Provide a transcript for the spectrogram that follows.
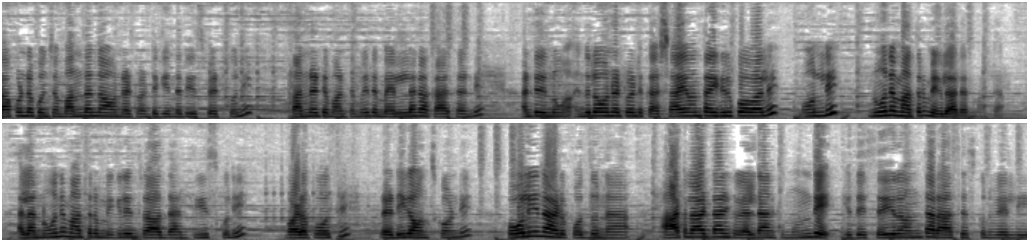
కాకుండా కొంచెం మందంగా ఉన్నటువంటి గిన్నె తీసి పెట్టుకొని సన్నటి మంట మీద మెల్లగా కాచండి. అంటే ఇందులో ఉన్నటువంటి కషాయం అంతా ఎగిరిపోవాలి. ఓన్లీ నూనె మాత్రం మిగలాలన్నమాట. అలా నూనె మాత్రం మిగిలిన తర్వాత దాన్ని తీసుకుని వడపోసి రెడీగా ఉంచుకోండి. హోలీ నాడు పొద్దున్న ఆటలాడడానికి వెళ్ళడానికి ముందే ఇది శరీరం అంతా రాసేసుకుని వెళ్ళి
